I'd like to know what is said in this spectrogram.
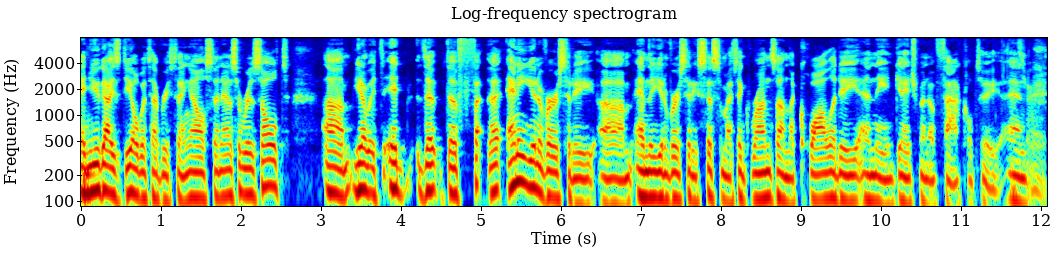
and you guys deal with everything else. And as a result, um, you know, it, it the the uh, any university um, and the university system, I think, runs on the quality and the engagement of faculty, and right.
